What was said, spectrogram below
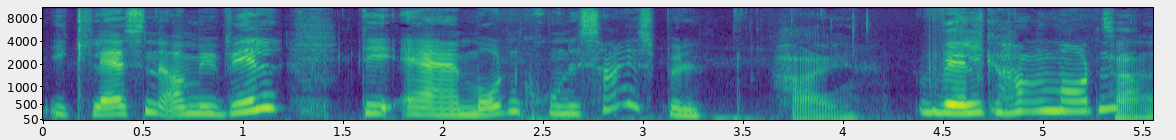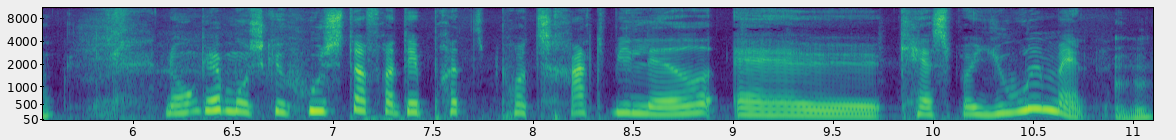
i klassen, om I vil. Det er Morten Krone Sejsbøl. Hej. Velkommen, Morten. Tak. Nogen kan måske huske dig fra det portræt, vi lavede af øh, Kasper Julemand. Mm-hmm.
